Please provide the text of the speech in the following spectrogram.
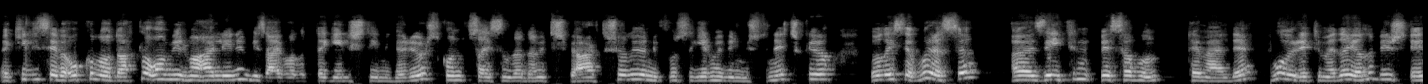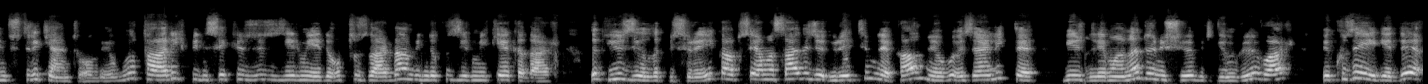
E, kilise ve okul odaklı 11 mahallenin biz Ayvalık'ta geliştiğini görüyoruz. Konut sayısında da müthiş bir artış oluyor. Nüfusu 20 bin üstüne çıkıyor. Dolayısıyla burası e, zeytin ve sabun, temelde bu üretime dayalı bir endüstri kenti oluyor. Bu tarih 1827-30'lardan 1922'ye kadar 100 yıllık bir süreyi kapsıyor ama sadece üretimle kalmıyor. Bu özellikle bir limana dönüşüyor, bir gümrüğü var ve Kuzey Ege'de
